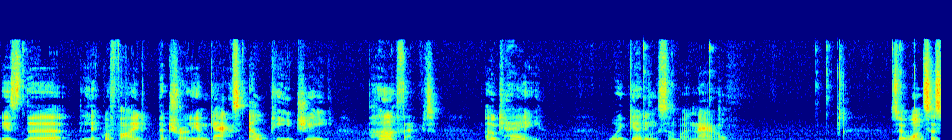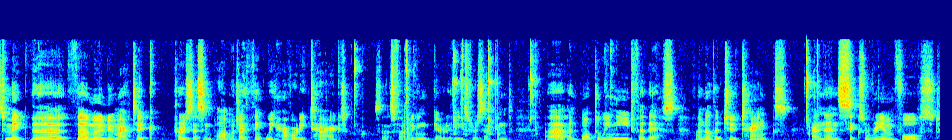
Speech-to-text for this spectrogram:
is the liquefied petroleum gas, LPG. Perfect. Okay. We're getting somewhere now. So it wants us to make the thermo-pneumatic processing plant, which I think we have already tagged. So that's fine. We can get rid of these for a second. Uh, and what do we need for this? Another two tanks, and then six reinforced,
